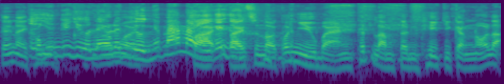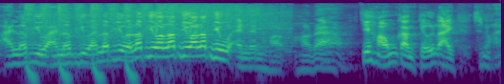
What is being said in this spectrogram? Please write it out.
cái này không cái vừa leo lên Đúng rồi. giường cái má mày tại, cái tại xin lỗi có nhiều bạn thích làm tình khi chỉ cần nói là I love you, I love you, I love you, I love you, I love you, I love you and then họ họ ra À. chứ họ không cần chửi lại xin lỗi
